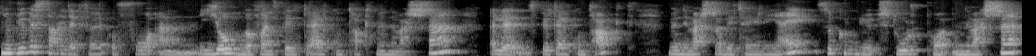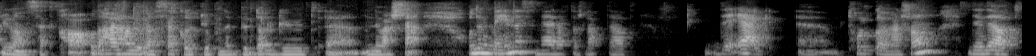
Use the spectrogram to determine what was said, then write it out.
når du bestemmer deg for å få en jobb med å få en spirituell kontakt med universet, eller spirituell kontakt, universet ditt høyere jeg, så kan du stole på universet uansett hva. Og det her handler uansett hva du tror på, det Buddha, Gud, eh, universet. Og det menes med rett og slett at det jeg eh, tolker det her som, det er det at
